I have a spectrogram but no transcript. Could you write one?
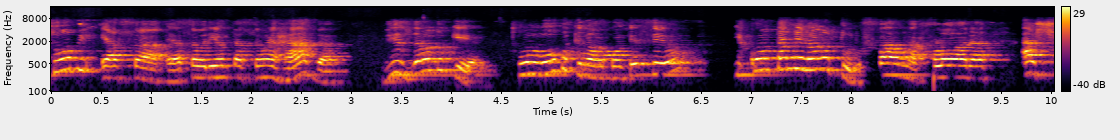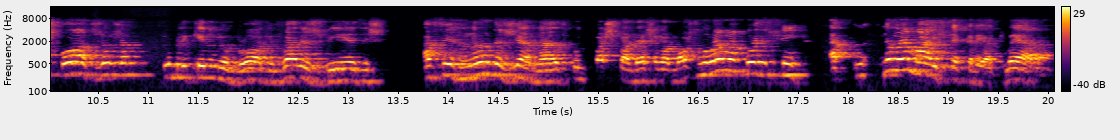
sob essa, essa orientação errada, visando o quê? Um lucro que não aconteceu e contaminando tudo, fauna, flora, as fotos, eu já publiquei no meu blog várias vezes, a Fernanda Gianazzi, quando faz palestra, ela mostra, não é uma coisa assim, não é mais secreto, era.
